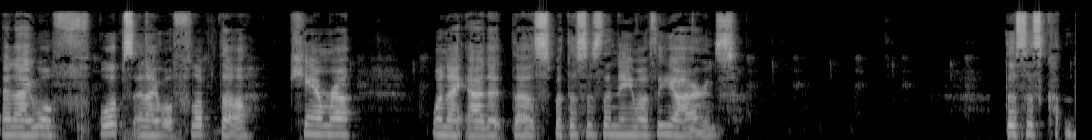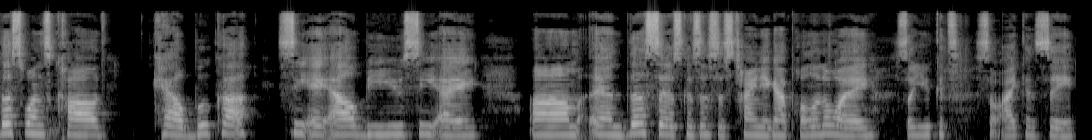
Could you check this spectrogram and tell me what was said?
And I will, whoops, and I will flip the camera when I edit this, but this is the name of the yarns. This is this one's called Calbuca, C-A-L-B-U-C-A. Um, and this is, because this is tiny, I got to pull it away so you could, so I can see.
